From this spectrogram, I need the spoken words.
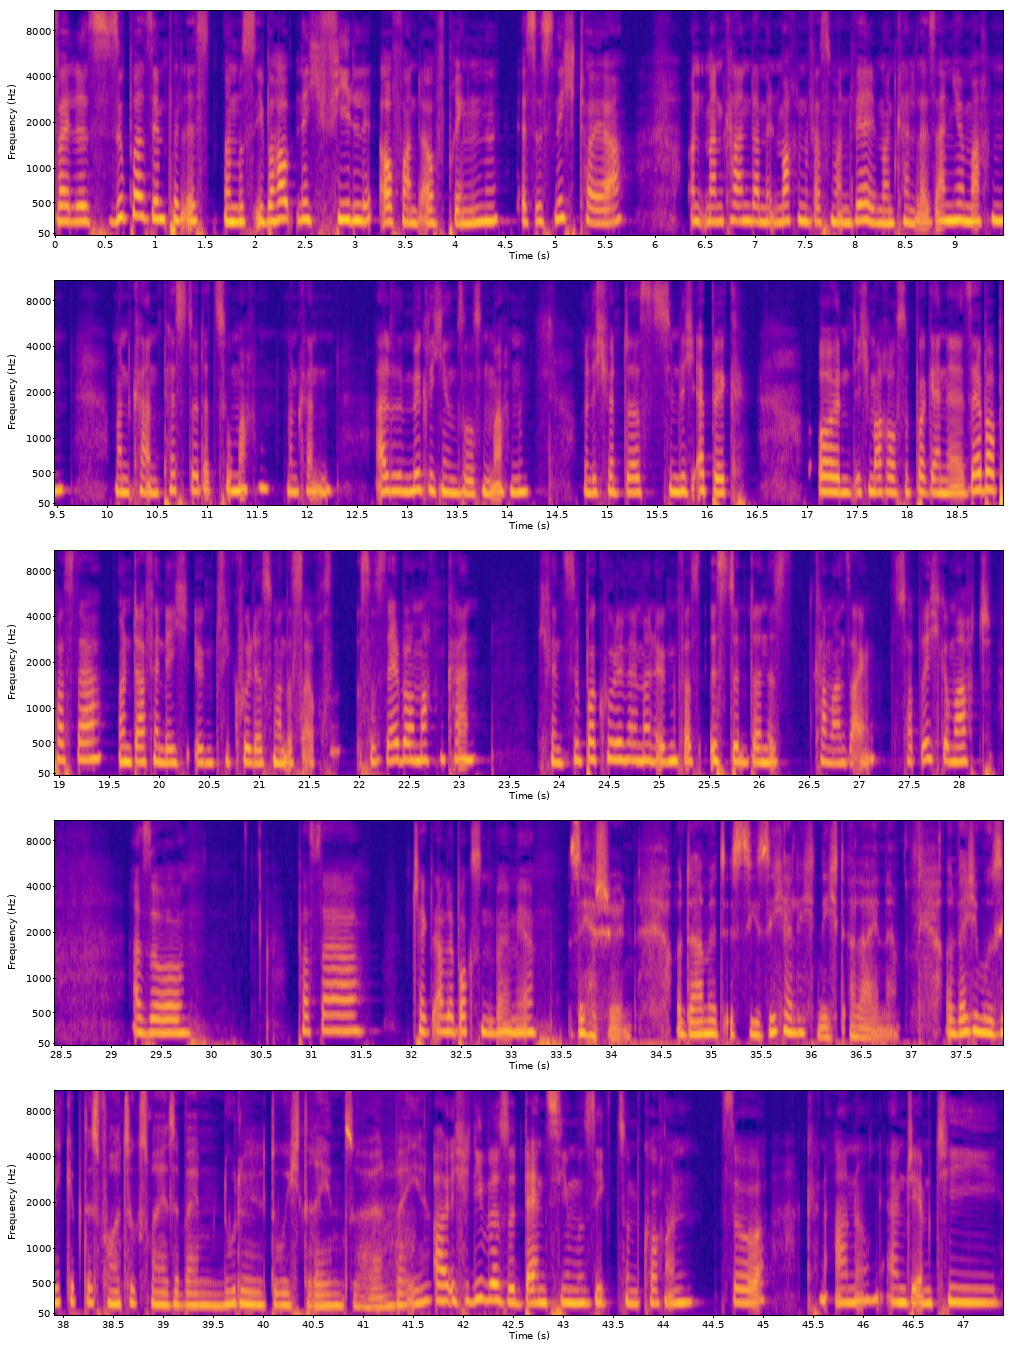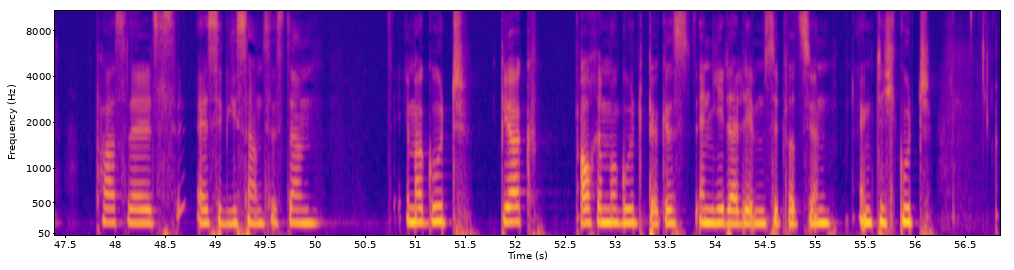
weil es super simpel ist. Man muss überhaupt nicht viel Aufwand aufbringen. Es ist nicht teuer und man kann damit machen, was man will. Man kann Lasagne machen, man kann Pesto dazu machen, man kann alle möglichen Soßen machen. Und ich finde das ziemlich epic. Und ich mache auch super gerne selber Pasta. Und da finde ich irgendwie cool, dass man das auch so selber machen kann. Ich finde es super cool, wenn man irgendwas isst und dann ist, kann man sagen, das habe ich gemacht. Also Pasta checkt alle Boxen bei mir. Sehr schön. Und damit ist sie sicherlich nicht alleine. Und welche Musik gibt es vorzugsweise beim Nudeldurchdrehen zu hören bei ihr? Oh, ich liebe so dancey Musik zum Kochen. So, keine Ahnung, MGMT, Parcels, LCD Sound System. Immer gut. Björk, auch immer gut. Björk ist in jeder Lebenssituation eigentlich gut.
